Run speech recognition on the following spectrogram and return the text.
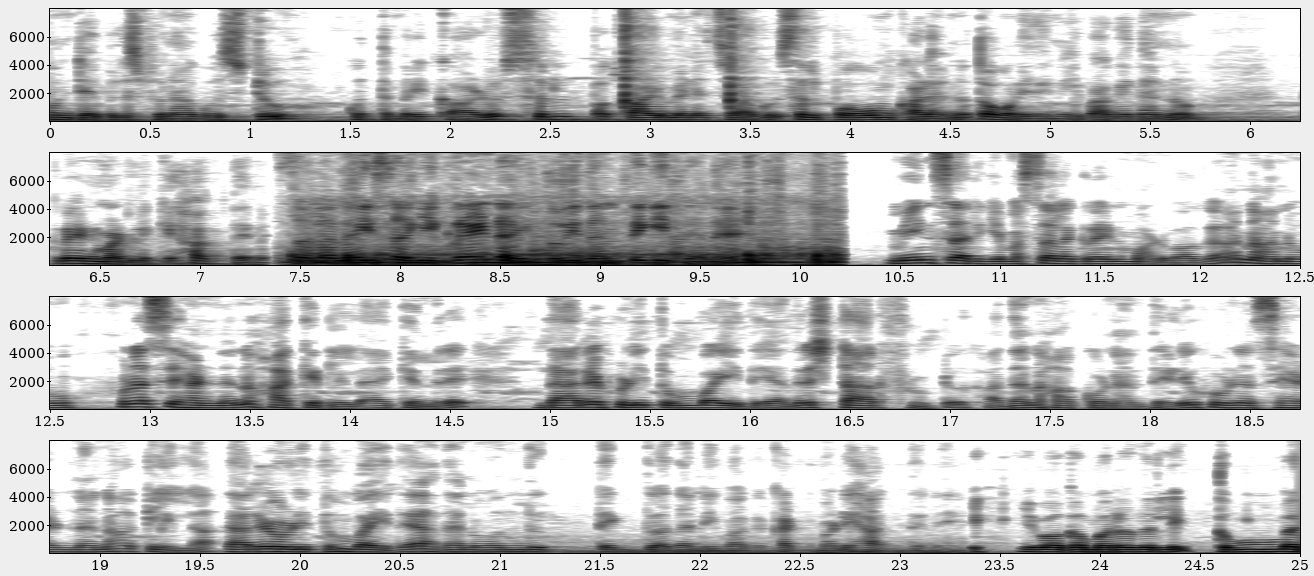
ಒಂದು ಟೇಬಲ್ ಸ್ಪೂನ್ ಆಗುವಷ್ಟು ಕೊತ್ತಂಬರಿ ಕಾಳು, ಸ್ವಲ್ಪ ಕಾಳು ಮೆಣಸು ಹಾಗೂ ಸ್ವಲ್ಪ ಓಮ್ ಕಾಳನ್ನು ತೊಗೊಂಡಿದ್ದೀನಿ. ಇವಾಗ ಇದನ್ನು ಗ್ರೈಂಡ್ ಮಾಡಲಿಕ್ಕೆ ಹಾಕ್ತೇನೆ. ಮಸಾಲ ನೈಸಾಗಿ ಗ್ರೈಂಡ್ ಆಯಿತು ಇದನ್ನು ತೆಗಿತೇನೆ. ಮೀನು ಸಾರಿಗೆ ಮಸಾಲ ಗ್ರೈಂಡ್ ಮಾಡುವಾಗ ನಾನು ಹುಣಸೆ ಹಣ್ಣನ್ನು ಹಾಕಿರಲಿಲ್ಲ. ಯಾಕೆಂದರೆ ಧಾರೆ ಹುಳಿ ತುಂಬ ಇದೆ ಅಂದರೆ ಸ್ಟಾರ್ ಫ್ರೂಟ್ ಅದನ್ನು ಹಾಕೋಣ ಅಂತೇಳಿ ಹುಣಸೆ ಹಣ್ಣನ್ನು ಹಾಕಲಿಲ್ಲ. ಧಾರೆ ಹುಳಿ ತುಂಬ ಇದೆ ಅದನ್ನು ಒಂದು ತೆಗೆದು ಅದನ್ನು ಇವಾಗ ಕಟ್ ಮಾಡಿ ಹಾಕ್ತೇನೆ. ಇವಾಗ ಮರದಲ್ಲಿ ತುಂಬಾ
